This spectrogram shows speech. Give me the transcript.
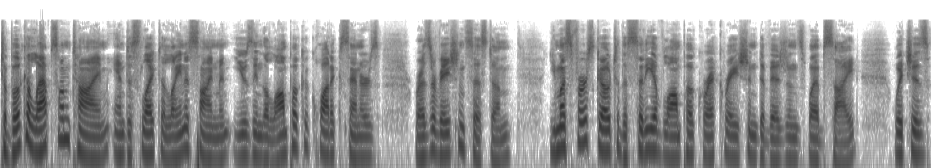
To book a lap swim time and to select a lane assignment using the Lompoc Aquatic Center's reservation system, you must first go to the City of Lompoc Recreation Division's website, which is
